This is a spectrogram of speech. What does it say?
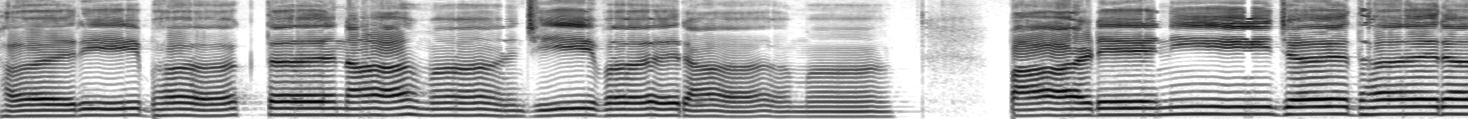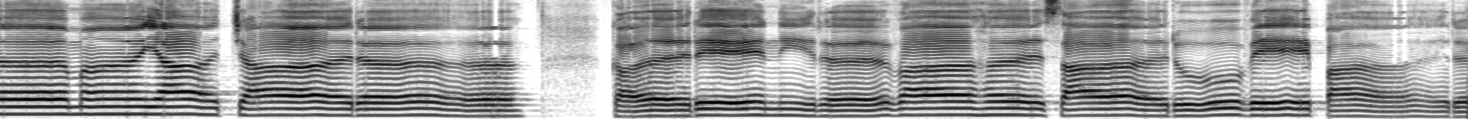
હરિભક્ત નામ જીવરામ પાડે નિજ ધર્મયાચાર करे निरवाहसारु वे पारि।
